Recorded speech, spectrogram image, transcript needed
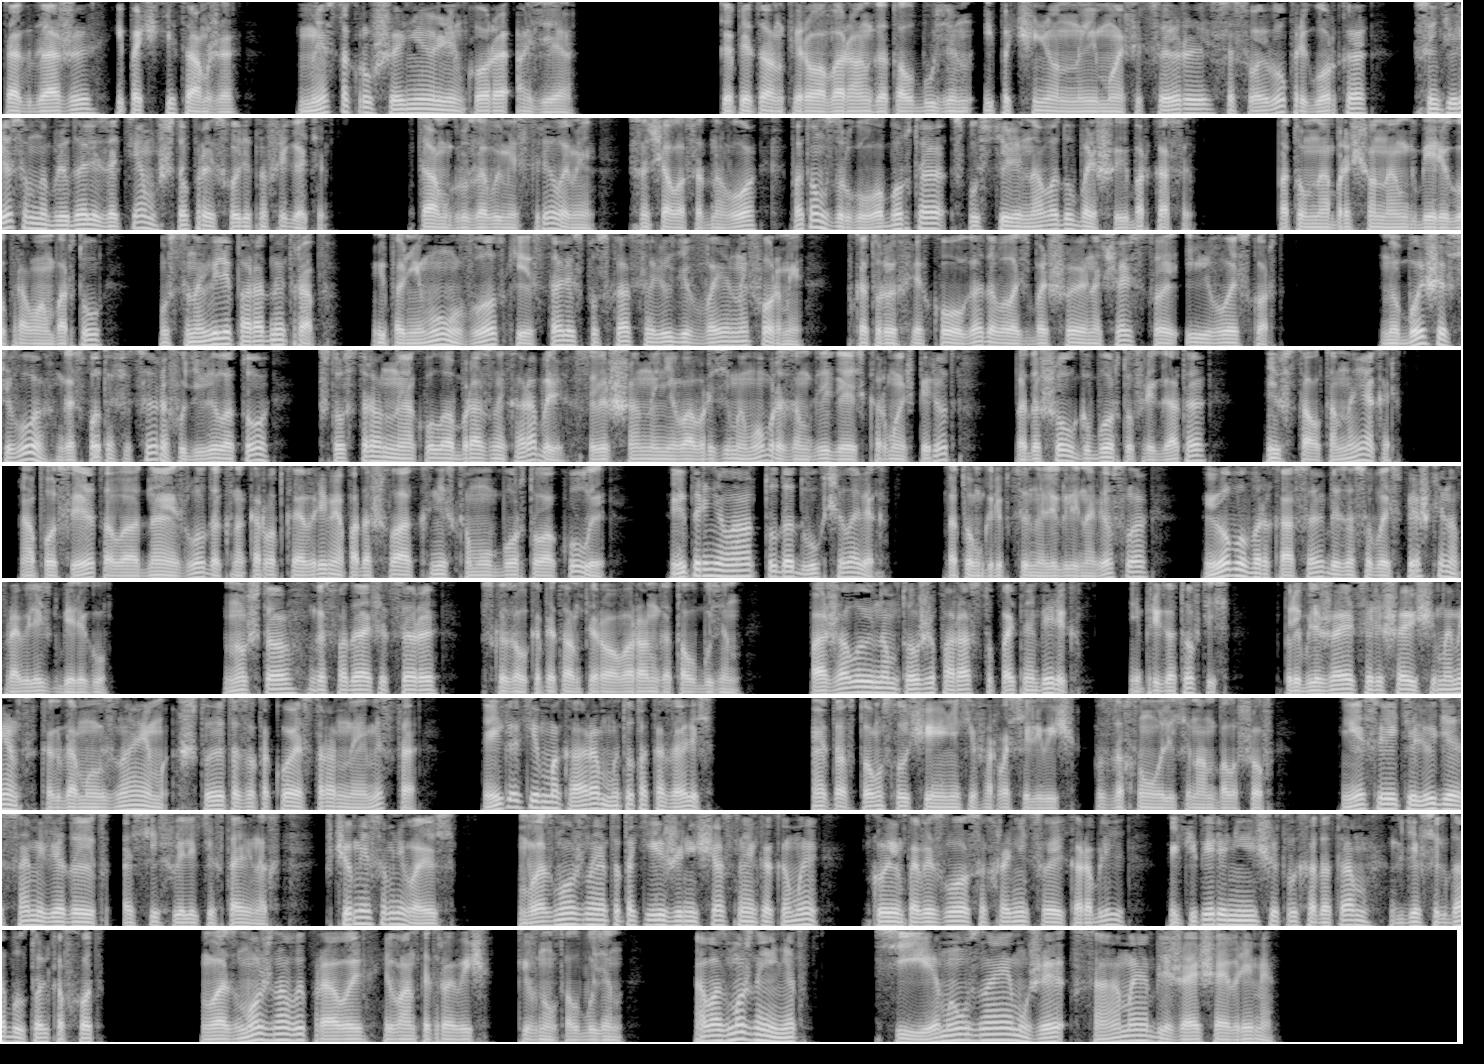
Тогда же и почти там же. Место крушения линкора «Азия». Капитан первого ранга Толбузин и подчиненные ему офицеры со своего пригорка с интересом наблюдали за тем, что происходит на фрегате. Там грузовыми стрелами, сначала с одного, потом с другого борта, спустили на воду большие баркасы. Потом на обращенном к берегу правом борту установили парадный трап, и по нему в лодке стали спускаться люди в военной форме, которых легко угадывалось большое начальство и его эскорт. Но больше всего господ офицеров удивило то, что странный акулообразный корабль, совершенно невообразимым образом двигаясь кормой вперед, подошел к борту фрегата и встал там на якорь. А после этого одна из лодок на короткое время подошла к низкому борту акулы и приняла оттуда двух человек. Потом гребцы налегли на весла, и оба баркаса без особой спешки направились к берегу. «Ну что, господа офицеры», — сказал капитан первого ранга Толбузин, — «пожалуй, нам тоже пора ступать на берег. И приготовьтесь, приближается решающий момент, когда мы узнаем, что это за такое странное место и каким макаром мы тут оказались». «Это в том случае, Никифор Васильевич», — вздохнул лейтенант Балашов, — «если эти люди сами ведают о сих великих тайнах, в чем я сомневаюсь. Возможно, это такие же несчастные, как и мы, коим повезло сохранить свои корабли, и теперь они ищут выхода там, где всегда был только вход». «Возможно, вы правы, Иван Петрович», — кивнул Толбузин. «А возможно и нет. Сие мы узнаем уже в самое ближайшее время».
